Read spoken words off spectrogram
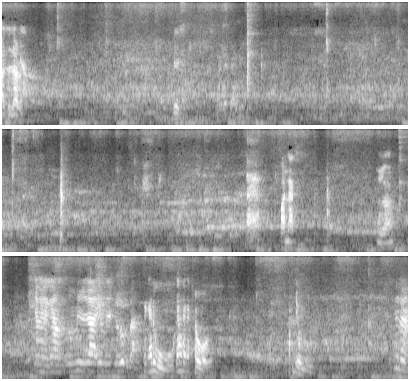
మతులాడు panas. Ya jangan yang umila yang dulu bang kan aduh kan ada kacau apa jauh ini lah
